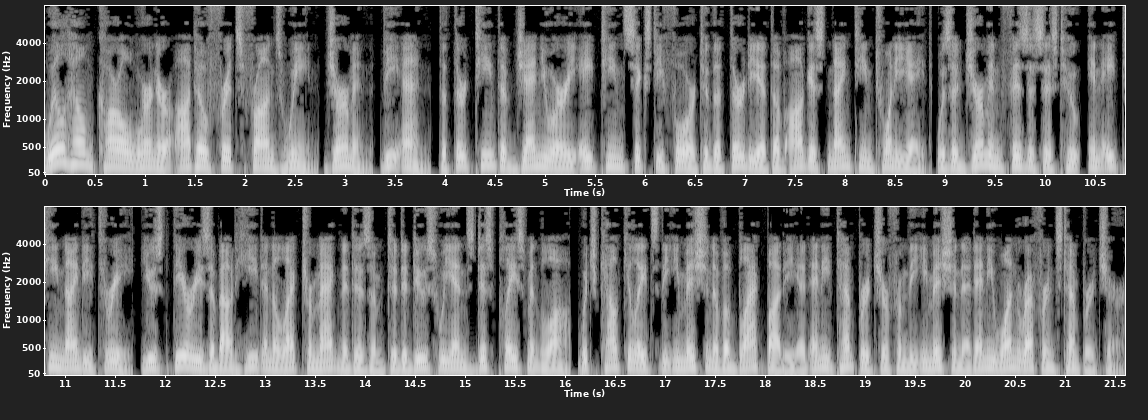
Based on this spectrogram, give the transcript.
Wilhelm Karl Werner Otto Fritz Franz Wien German, VN, the 13th of January 1864 to the 30th of August 1928 was a German physicist who, in 1893, used theories about heat and electromagnetism to deduce Wien's displacement law, which calculates the emission of a blackbody at any temperature from the emission at any one reference temperature.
